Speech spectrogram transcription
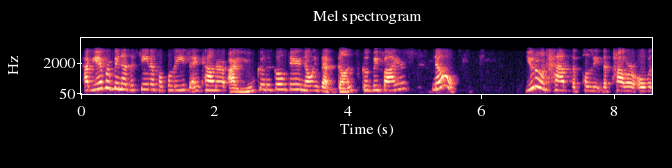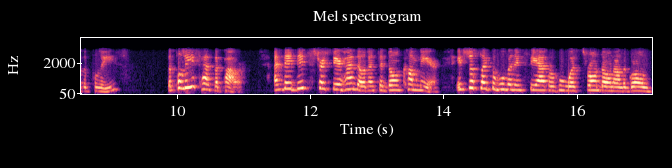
Have you ever been at the scene of a police encounter? Are you going to go there knowing that guns could be fired? No. You don't have the poli- the power over the police. The police has the power. And they did stretch their hand out and said, "Don't come near." It's just like the woman in Seattle who was thrown down on the ground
